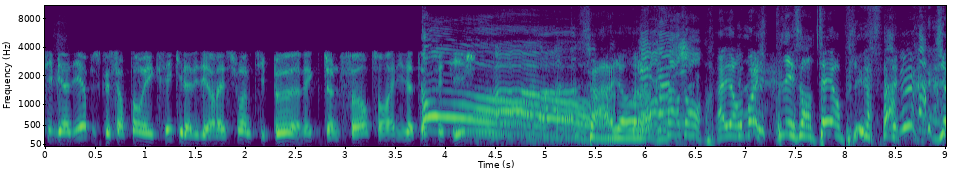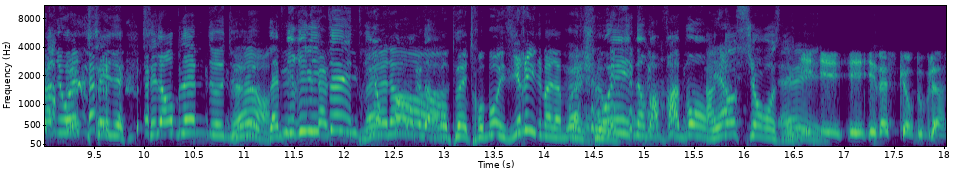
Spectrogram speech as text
si bien dire, puisque certains ont écrit qu'il avait des relations un petit peu avec John Ford, son réalisateur fétiche. Ça alors. Alors, pardon. Alors moi je plaisantais en plus. John Wayne c'est le- c'est l'emblème de, de- Alors. La virilité Mais non. On peut être homo et viril, Madame Bachelot. Oui, non, mais enfin bon. Attention, Roselyne. Il, il- il reste Cœur Douglas,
